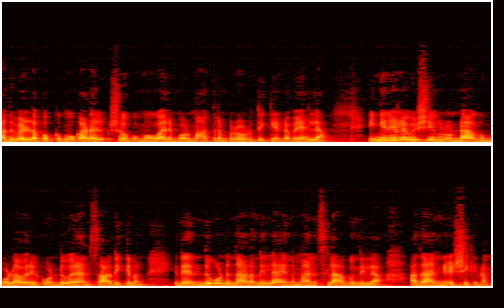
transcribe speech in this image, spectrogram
അത് വെള്ളപ്പൊക്കമോ കടൽക്ഷോഭമോ വരുമ്പോൾ മാത്രം പ്രവർത്തിക്കേണ്ടവയല്ല. ഇങ്ങനെയുള്ള വിഷയങ്ങൾ ഉണ്ടാകുമ്പോൾ അവരെ കൊണ്ടുവരാൻ സാധിക്കണം. ഇതെന്തുകൊണ്ട് നടന്നില്ല എന്ന് മനസ്സിലാകുന്നില്ല. അത് അന്വേഷിക്കണം.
